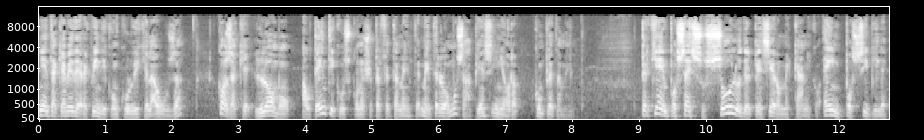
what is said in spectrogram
Niente a che vedere quindi con colui che la usa, cosa che l'Homo authenticus conosce perfettamente, mentre l'Homo sapiens ignora completamente. Per chi è in possesso solo del pensiero meccanico è impossibile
